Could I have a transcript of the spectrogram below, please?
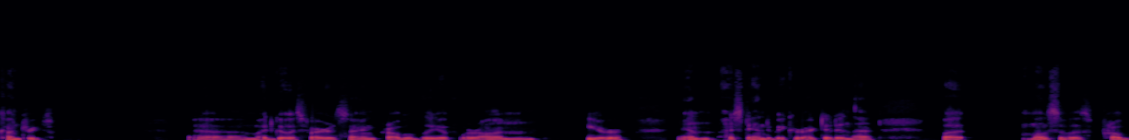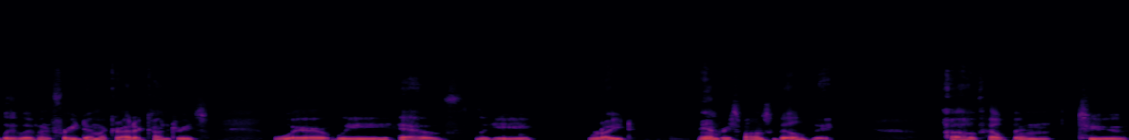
countries. Um, I'd go as far as saying probably if we're on here, and I stand to be corrected in that, but most of us probably live in free democratic countries where we have the right and responsibility of helping to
